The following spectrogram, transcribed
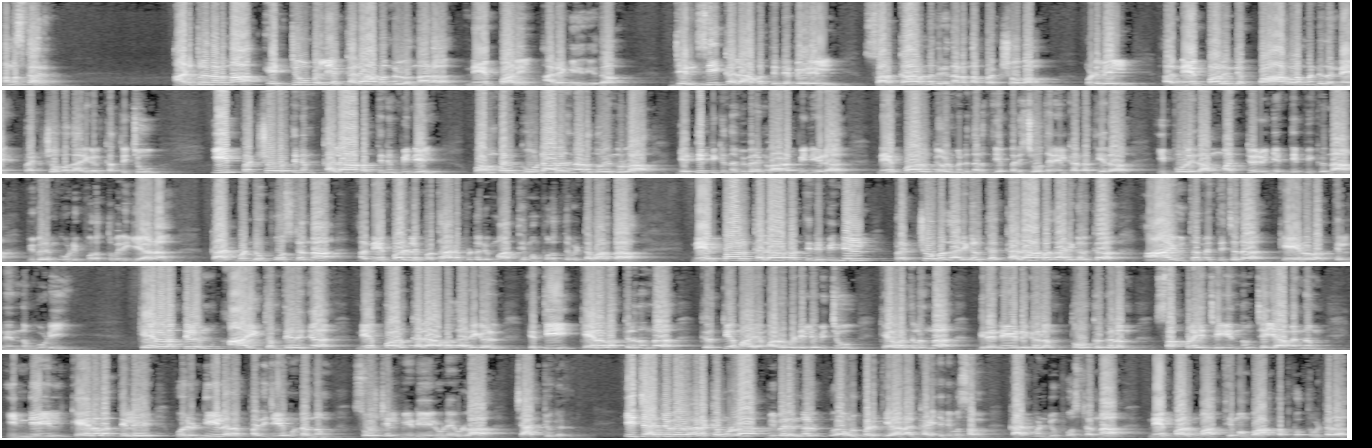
നമസ്കാരം. അടുത്തിടെ നടന്ന ഏറ്റവും വലിയ കലാപങ്ങളിലൊന്നാണ് നേപ്പാളിൽ അരങ്ങേറിയത്. ജെൻസി കലാപത്തിന്റെ പേരിൽ സർക്കാരിനെതിരെ നടന്ന പ്രക്ഷോഭം. ഒടുവിൽ നേപ്പാളിന്റെ പാർലമെന്റ് തന്നെ പ്രക്ഷോഭകാരികൾ കത്തിച്ചു. ഈ പ്രക്ഷോഭത്തിനും കലാപത്തിനും പിന്നിൽ വമ്പൻ ഗൂഢാലോചന നടന്നു എന്നുള്ള ഞെട്ടിപ്പിക്കുന്ന വിവരങ്ങളാണ് പിന്നീട് നേപ്പാൾ ഗവൺമെന്റ് നടത്തിയ പരിശോധനയിൽ കണ്ടെത്തിയത്. ഇപ്പോൾ ഇതാ മറ്റൊരു ഞെട്ടിപ്പിക്കുന്ന വിവരം കൂടി പുറത്തു വരികയാണ്. കാഠ്മണ്ഡു പോസ്റ്റ് എന്ന നേപ്പാളിലെ പ്രധാനപ്പെട്ട ഒരു മാധ്യമം പുറത്തുവിട്ട വാർത്ത. നേപ്പാൾ കലാപത്തിന് പിന്നിൽ പ്രക്ഷോഭകാരികൾക്ക് കലാപകാരികൾക്ക് ആയുധം എത്തിച്ചത് കേരളത്തിൽ നിന്നും കൂടി കേരളത്തിലും ആയുധം തിരഞ്ഞ് നേപ്പാൾ കലാപകാരികൾ എത്തി. കേരളത്തിൽ നിന്ന് കൃത്യമായ മറുപടി ലഭിച്ചു. കേരളത്തിൽ നിന്ന് ഗ്രനേഡുകളും തോക്കുകളും സപ്ലൈ ചെയ്യുന്നു ചെയ്യാമെന്നും ഇന്ത്യയിൽ കേരളത്തിലെ ഒരു ഡീലറെ പരിചയമുണ്ടെന്നും സോഷ്യൽ മീഡിയയിലൂടെയുള്ള ചാറ്റുകൾ. ഈ ചാറ്റുകൾ അടക്കമുള്ള വിവരങ്ങൾ ഉൾപ്പെടുത്തിയാണ് കഴിഞ്ഞ ദിവസം കാഠ്മണ്ഡു പോസ്റ്റ് എന്ന നേപ്പാൾ മാധ്യമം വാർത്ത പുറത്തുവിട്ടത്.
